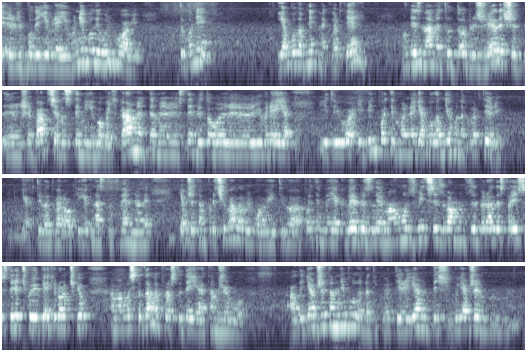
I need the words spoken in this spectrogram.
Е, були євреї, вони були у Львові. То вони, я була в них на квартирі, вони з нами тут добре жили, ще, е, ще бабця з тими його батьками, тими, з тими того е, єврея. І, то його, і він потім мене, я була в нього на квартирі, як то два роки, як нас тут вигнали. Я вже там працювала в Львові, то а потім як вивезли маму звідси з вами забирали з тою сестричкою 5 років, а мама сказала просто, де я там живу. Але я вже там не була на тій квартирі. Я десь, бо я вже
